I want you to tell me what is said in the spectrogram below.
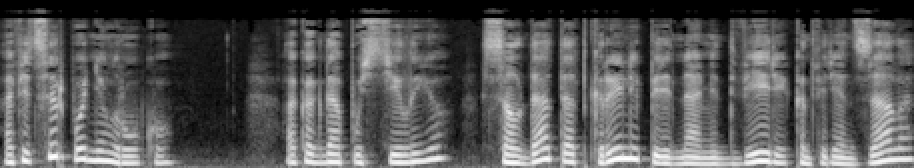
Офицер поднял руку, а когда опустил ее, солдаты открыли перед нами двери конференц-зала,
